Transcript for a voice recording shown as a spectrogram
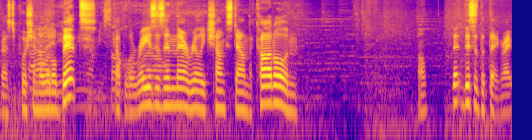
Tries to push in a little bit. A couple of raises in there, really chunks down the coddle, and well, th this is the thing, right?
